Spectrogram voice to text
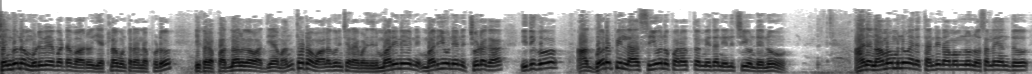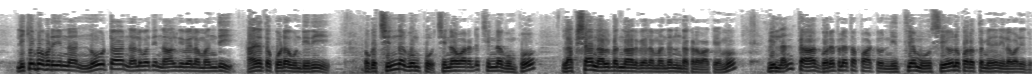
చెంగున ముడివేయబడ్డ వారు ఎట్లా ఉంటారన్నప్పుడు ఇక్కడ పద్నాలుగవ అధ్యాయం అంతటా వాళ్ళ గురించి రాయబడింది. మరి మరియు నేను చూడగా ఇదిగో ఆ గొర్రెపిల్ల సియోను పర్వతం మీద నిలిచి ఉండెను. ఆయన నామమును ఆయన తండ్రి నామమును నొసలయందు లిఖింపబడిన నూట నలభై నాలుగు వేల మంది ఆయనతో కూడా ఉండిరి. ఒక చిన్న గుంపు చిన్నవారంటే చిన్న గుంపు లక్ష నాలుగు వేల మంది అని ఉంది అక్కడ వాక్యము. వీళ్ళంతా గొర్రెపిల్లతో పాటు నిత్యము సియోను పర్వతం మీద నిలబడిరు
